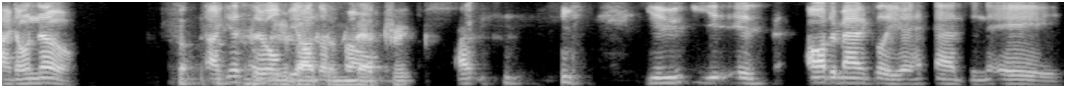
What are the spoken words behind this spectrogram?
I don't know. I guess they'll be on the the metrics. I, you, you, it automatically adds an A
